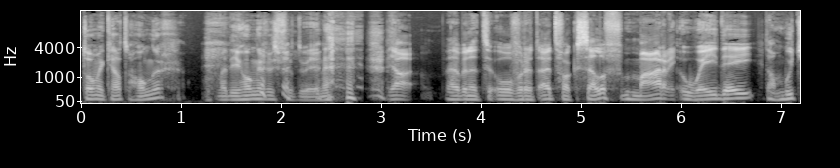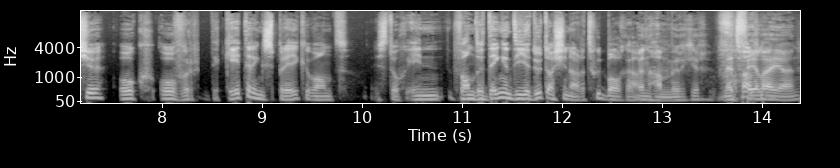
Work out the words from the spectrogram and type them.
Tom, ik had honger, maar die honger is verdwenen. Ja, we hebben het over het uitvak zelf, maar away day, dan moet je ook over de catering spreken, want is toch een van de dingen die je doet als je naar het voetbal gaat. Een hamburger met Voilà. veel ajuin,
